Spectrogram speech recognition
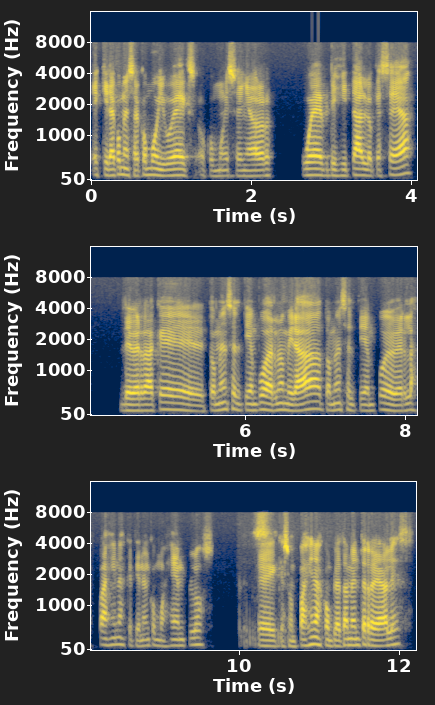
eh, quiera comenzar como UX o como diseñador web, digital, lo que sea, de verdad que tómense el tiempo de darle una mirada, tómense el tiempo de ver las páginas que tienen como ejemplos, eh, que son páginas completamente reales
